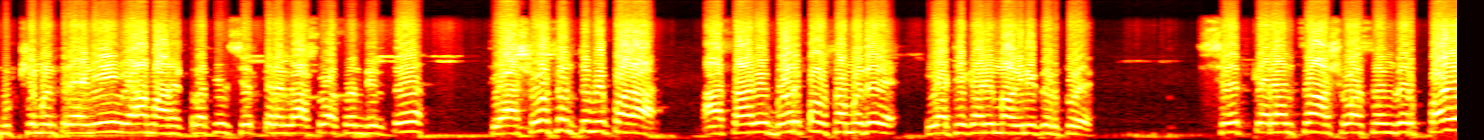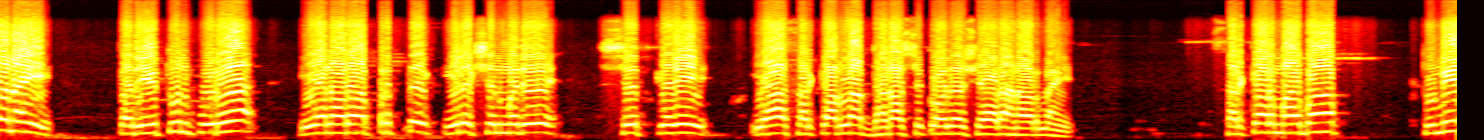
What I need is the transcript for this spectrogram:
मुख्यमंत्र्यांनी या महाराष्ट्रातील शेतकऱ्यांना आश्वासन दिलं ते आश्वासन तुम्ही पाळा. असं आम्ही भर पावसामध्ये या ठिकाणी मागणी करतोय. शेतकऱ्यांचं आश्वासन जर पाळलं नाही तर इथून पुढं येणाऱ्या प्रत्येक इलेक्शनमध्ये शेतकरी या सरकारला धडा शिकवल्याशिवाय राहणार नाही. सरकार मायबाप तुम्ही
